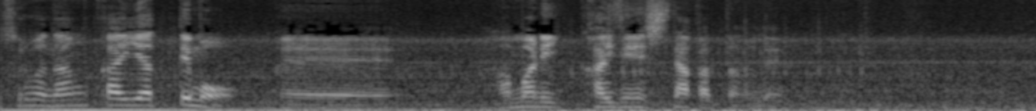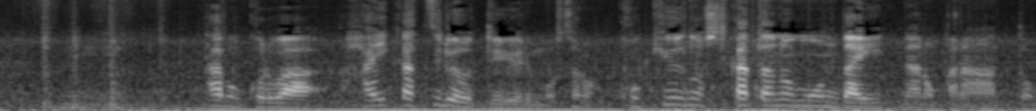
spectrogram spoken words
それは何回やっても、えー、あまり改善しなかったので、うん、多分これは肺活量というよりもその呼吸の仕方の問題なのかなと。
